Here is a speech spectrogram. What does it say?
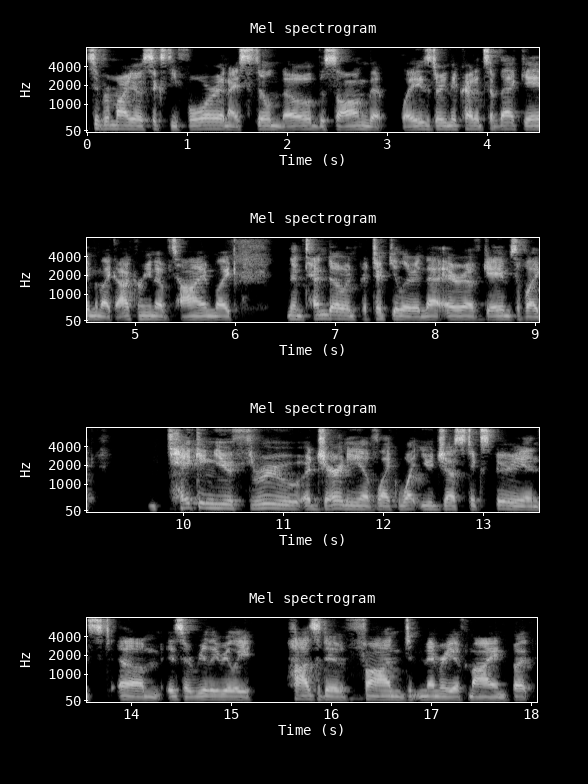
Super Mario 64. And I still know the song that plays during the credits of that game and like Ocarina of Time, like Nintendo in particular in that era of games of like taking you through a journey of like what you just experienced um, is a really, really positive, fond memory of mine. But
